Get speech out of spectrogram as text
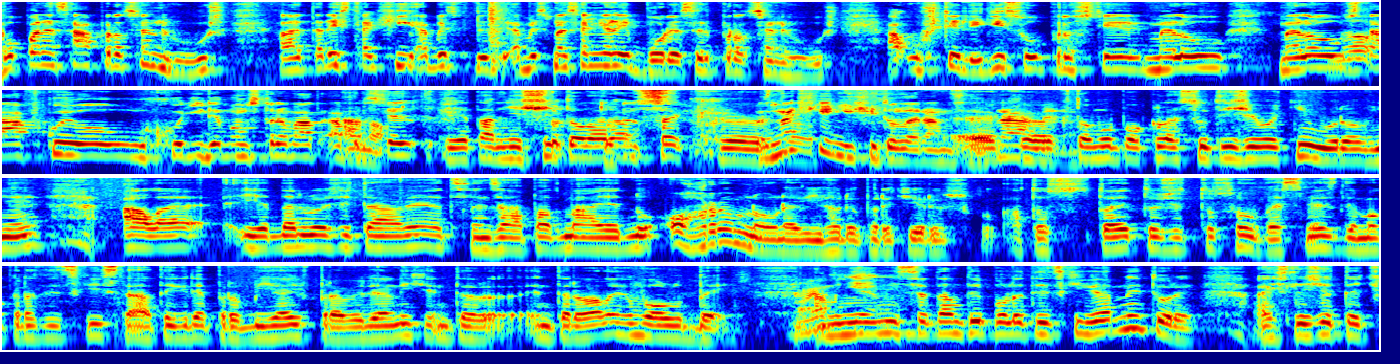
o 50% hůř, ale tady stačí, aby, aby jsme se měli o 10% hůř a už ty lidi jsou prostě melou, melou No. no, stávkujou, chodí demonstrovat a Ano, prostě... je tam nižší to- to- tolerance k- Značně nižší tolerance, právě. k, k tomu poklesu té životní úrovně, ale jedna důležitá věc, ten západ má jednu ohromnou nevýhodu proti Rusku a to, to je to, že to jsou vesměs demokratické státy, kde probíhají v pravidelných inter, intervalech volby No a mění se tam ty politické garnitury. A jestliže teď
